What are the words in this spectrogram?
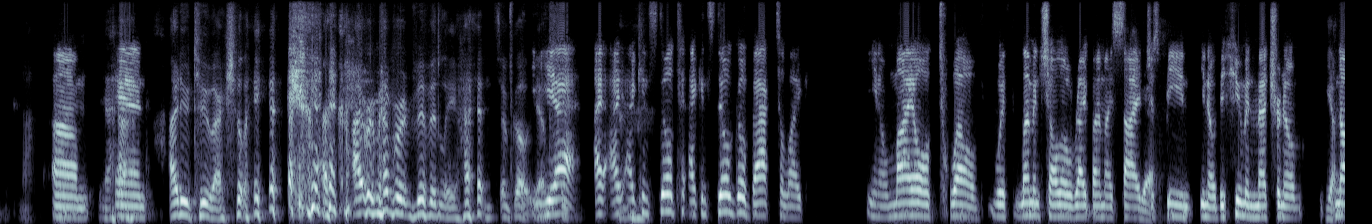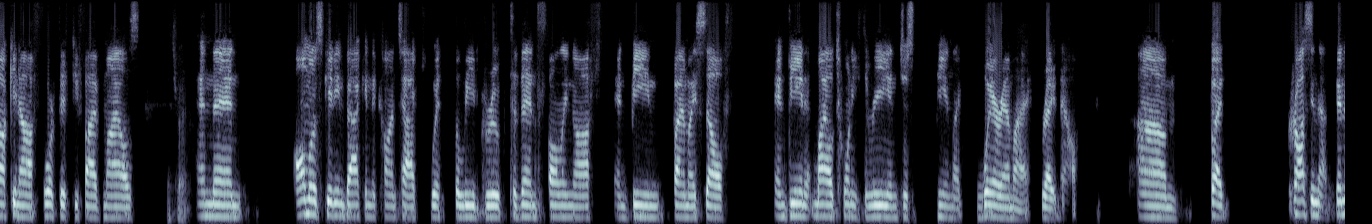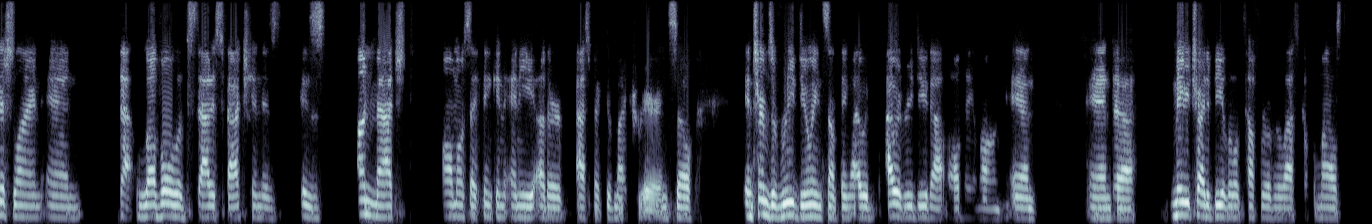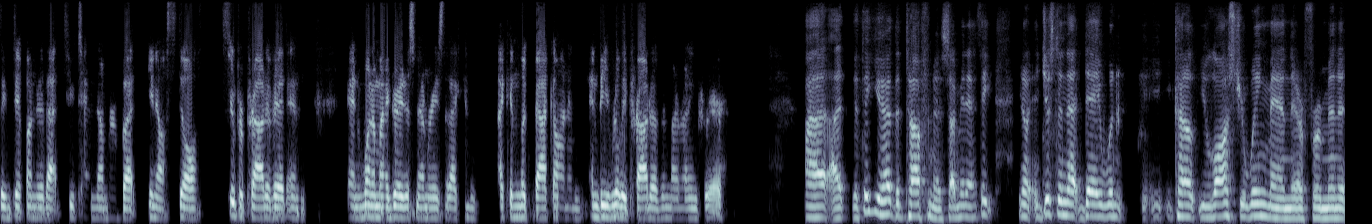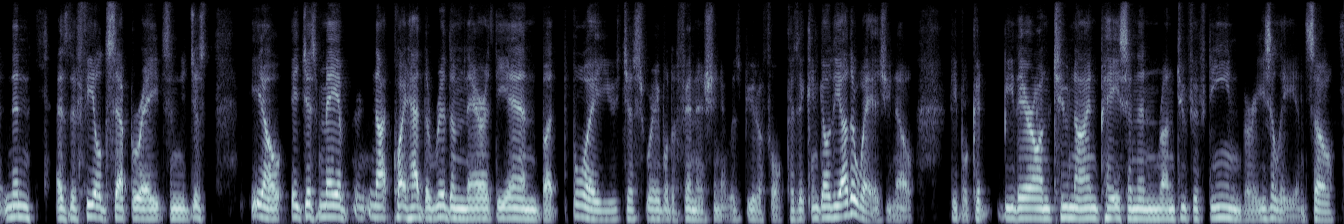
Um, yeah and I do too, actually. I, I remember it vividly. so go. yeah, I, I, I can still t- I can still go back to like you know mile 12 with Lemoncello right by my side Yes. just being you know the human metronome Yeah. knocking off 455 miles That's right. and then almost getting back into contact with the lead group to then falling off and being by myself and being at mile 23 and just being like where am i right now um, but crossing that finish line and that level of satisfaction is is unmatched almost i think in any other aspect of my career and so in terms of redoing something i would i would redo that all day long and and uh maybe try to be a little tougher over the last couple miles to dip under that 210 number but you know still super proud of it and and one of my greatest memories that i can i can look back on and, and be really proud of in my running career I, I think you had the toughness. I mean, I think you know, just in that day when you, kind of you lost your wingman there for a minute, and then as the field separates, and you just, you know, it just may have not quite had the rhythm there at the end, but boy, you just were able to finish, and it was beautiful because it can go the other way, as you know. People could be there on two nine pace and then run two fifteen very easily, and so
